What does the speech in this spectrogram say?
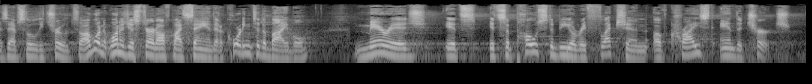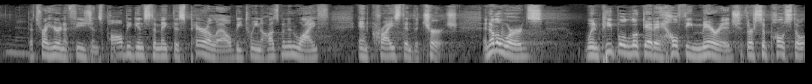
that's absolutely true. So I want want to just start off by saying that according to the Bible, marriage it's it's supposed to be a reflection of Christ and the church. That's right here in Ephesians. Paul begins to make this parallel between a husband and wife and Christ and the church. In other words, when people look at a healthy marriage, they're supposed to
